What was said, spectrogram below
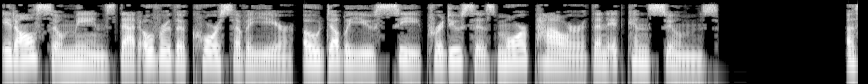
It also means that over the course of a year, OWC produces more power than it consumes. A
